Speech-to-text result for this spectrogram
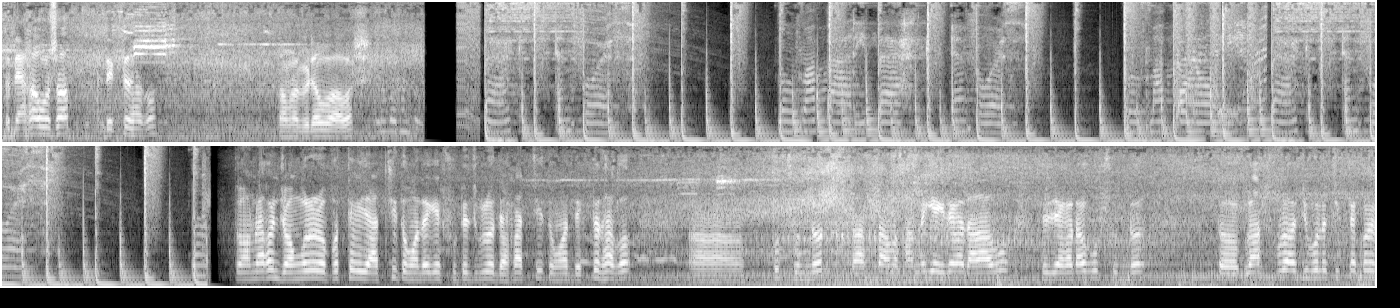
তো দেখাবো সব দেখতে থাকো। তো আমরা বেরোবো আবার. তো আমরা এখন জঙ্গলের ওপর থেকে যাচ্ছি, তোমাদেরকে ফুটেজগুলো দেখাচ্ছি, তোমরা দেখতে থাকো। খুব সুন্দর রাস্তা, আমার সামনে গিয়ে এক জায়গায় দাঁড়াবো, সেই জায়গাটাও খুব সুন্দর। তো গ্লাস পুরো আছি বলে ঠিকঠাক করে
